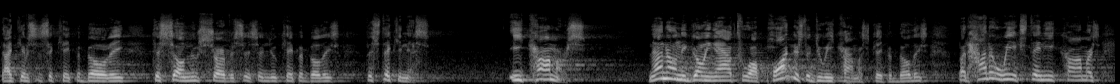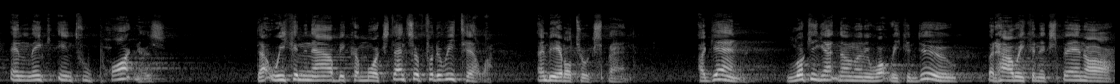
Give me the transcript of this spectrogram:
That gives us a capability to sell new services and new capabilities for stickiness. E-commerce. Not only going out to our partners to do e-commerce capabilities, but how do we extend e-commerce and link into partners that we can now become more extensive for the retailer and be able to expand. Again, looking at not only what we can do, but how we can expand our,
